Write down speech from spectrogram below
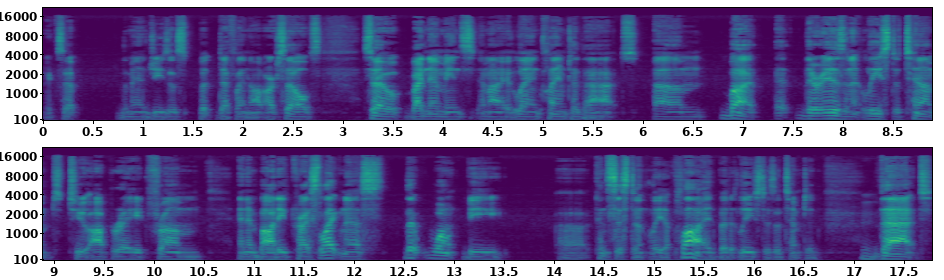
except the man Jesus, but definitely not ourselves. So by no means am I laying claim to that. Um, but there is an at least attempt to operate from an embodied Christ likeness that won't be uh, consistently applied, but at least is attempted. That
